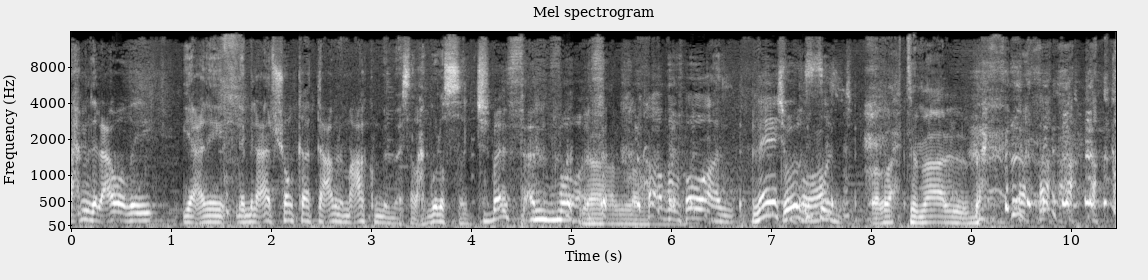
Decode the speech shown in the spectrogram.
أحمد العوضي يعني نبي نعرف شلون كان تعامله معاكم بالمسرح. قول الصج. بس عند فواز يا الله. ابو فواز. ليش قول؟ الصج. والله احتمال.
